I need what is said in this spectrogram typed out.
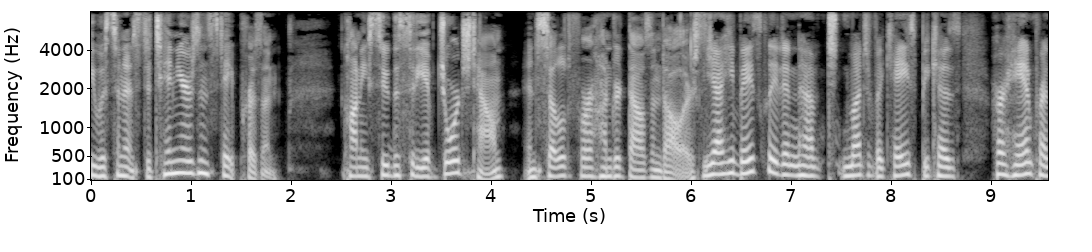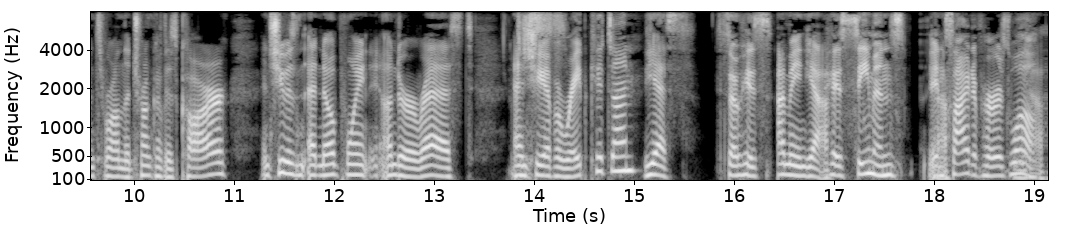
He was sentenced to 10 years in state prison. Connie sued the city of Georgetown and settled for $100,000. Yeah, he basically didn't have t- much of a case because her handprints were on the trunk of his car, and she was at no point under arrest. And Did she have a rape kit done? Yes, So his I mean, yeah, his semen's Yeah. inside of her as well. Yeah.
